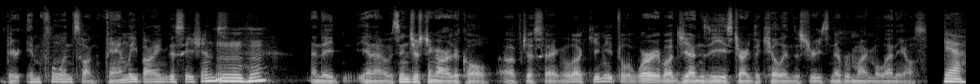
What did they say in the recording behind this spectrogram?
their influence on family buying decisions. Mm-hmm. And they, you know, it was an interesting article of just saying, look, you need to worry about Gen Z starting to kill industries. Never mind millennials. yeah,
